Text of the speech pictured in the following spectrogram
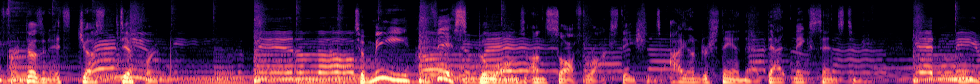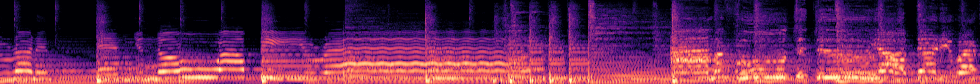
Different, doesn't it? It's just different. A bit of love To me, this belongs on soft rock stations. I understand that. That makes sense to me. get me running, and you know I'll be around. I'm a fool to do your dirty work.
